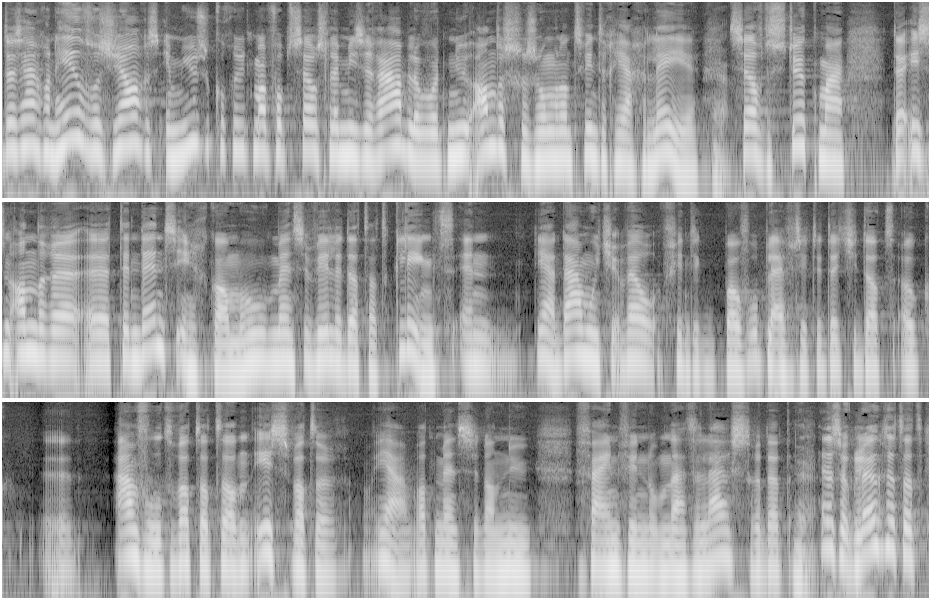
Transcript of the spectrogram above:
er zijn gewoon heel veel genres in musical, maar bijvoorbeeld zelfs Les Miserables wordt nu anders gezongen dan twintig jaar geleden. Ja. Hetzelfde stuk, maar daar is een andere uh, tendens ingekomen. Hoe mensen willen dat dat klinkt. En ja, daar moet je wel, vind ik, bovenop blijven zitten. Dat je dat ook aanvoelt wat dat dan is, wat, er, ja, wat mensen dan nu fijn vinden om naar te luisteren. Dat, En dat is ook leuk dat dat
